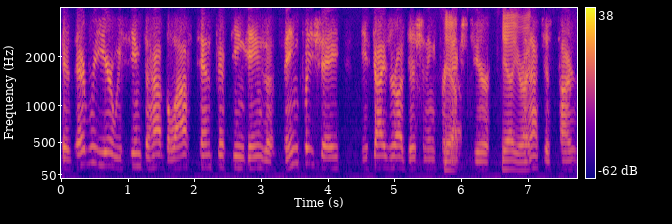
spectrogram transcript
is every year we seem to have the last 10, 15 games of the same cliche. These guys are auditioning for yeah. next year. Yeah, you're right. And that just tires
